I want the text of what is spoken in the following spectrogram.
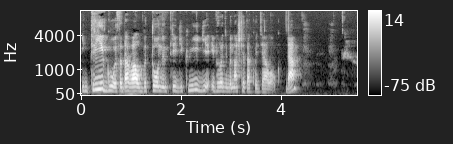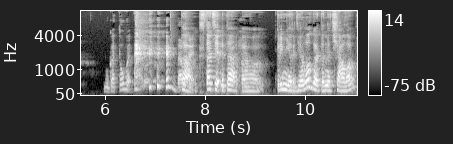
интригу, задавал бы тон интриги книги, и вроде бы нашли такой диалог, да? Мы готовы? Да, кстати, это э, пример диалога, это начало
